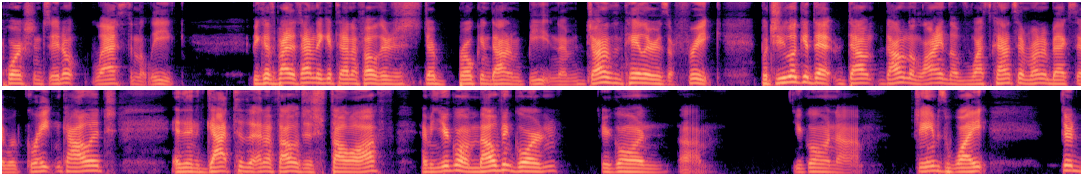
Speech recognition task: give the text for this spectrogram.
portions they don't last in the league because by the time they get to NFL, they're just they're broken down and beaten. them. Jonathan Taylor is a freak, but you look at that down down the line of Wisconsin running backs that were great in college, and then got to the NFL and just fell off. I mean, you're going Melvin Gordon, you're going um, you're going um, James White. They're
